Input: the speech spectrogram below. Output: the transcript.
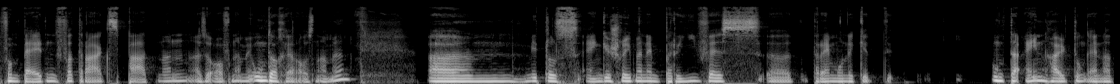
von beiden Vertragspartnern, also Aufnahme und auch Herausnahme, ähm, mittels eingeschriebenen Briefes äh, dreimonige unter Einhaltung einer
